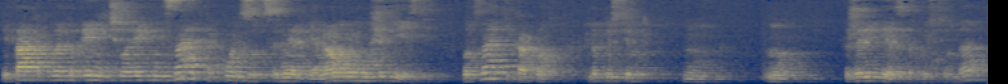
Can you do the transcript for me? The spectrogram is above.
И так как в это время человек не знает, как пользоваться энергией, она у него уже есть. Вот знаете, как вот, допустим, ну, жеребец, допустим, да,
